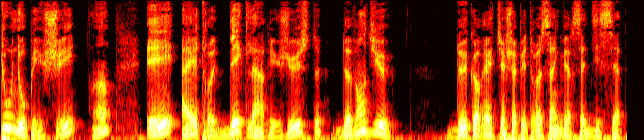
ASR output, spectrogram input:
tous nos péchés, hein, et être déclarés justes devant Dieu. 2 Corinthiens chapitre 5 verset 17.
